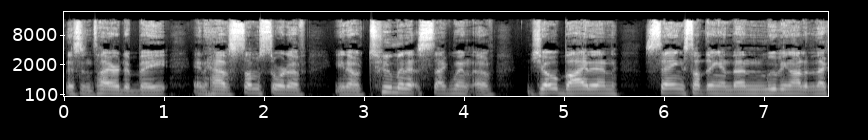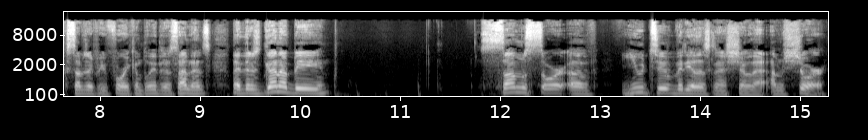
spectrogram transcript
this entire debate and have some sort of, you know, two minute segment of Joe Biden saying something and then moving on to the next subject before he completed a sentence. Like there's going to be some sort of YouTube video that's going to show that, I'm sure.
